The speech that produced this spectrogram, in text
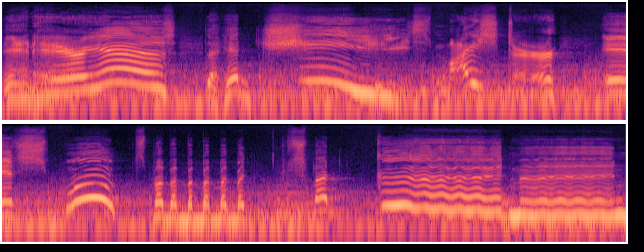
And here he is, the head cheese meister. It's woo, Spud Goodman.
